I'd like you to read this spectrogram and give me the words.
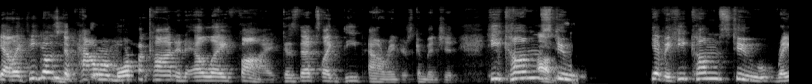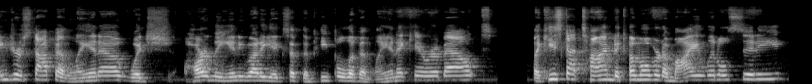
Yeah, like he goes to Power Morphicon in LA, fine, because that's like the Power Rangers convention. He comes Obviously. to yeah, but he comes to Ranger Stop Atlanta, which hardly anybody except the people of Atlanta care about. Like he's got time to come over to my little city.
